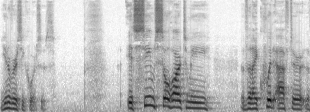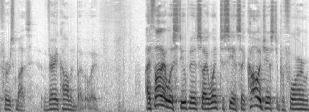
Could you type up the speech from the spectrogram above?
university courses. It seems so hard to me that I quit after the first month. Very common, by the way. I thought I was stupid, so I went to see a psychologist to perform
